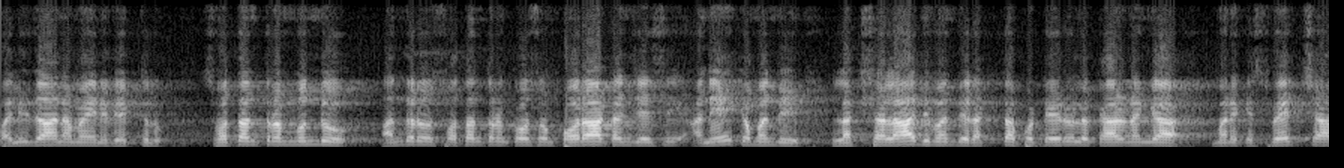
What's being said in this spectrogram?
బలిదానమైన వ్యక్తులు. స్వతంత్రం ముందు అందరూ స్వతంత్రం కోసం పోరాటం చేసి అనేక మంది లక్షలాది మంది రక్త పొటేరుల కారణంగా మనకి స్వేచ్ఛ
